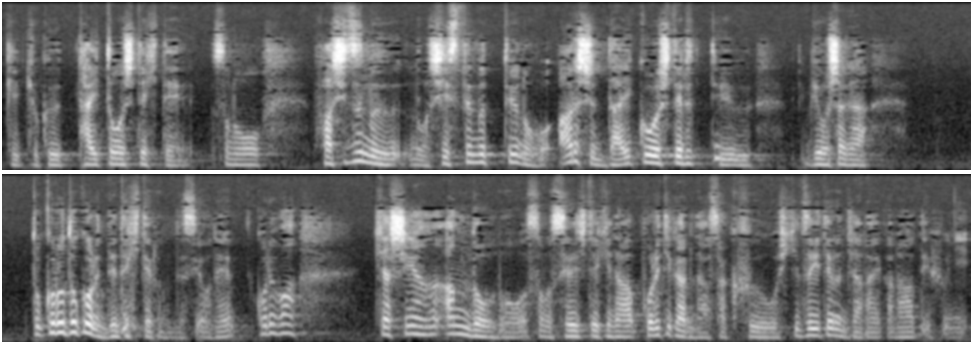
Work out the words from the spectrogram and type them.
結局台頭してきて、そのファシズムのシステムっていうのをある種代行してるっていう描写がところどころに出てきてるんですよね。これはキャシアン・アンドのその政治的なポリティカルな作風を引き継いでるんじゃないかなというふうに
